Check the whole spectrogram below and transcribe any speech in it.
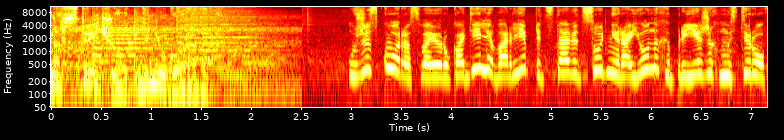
навстречу Дню города. Уже скоро свое рукоделие в Орле представят сотни районных и приезжих мастеров.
